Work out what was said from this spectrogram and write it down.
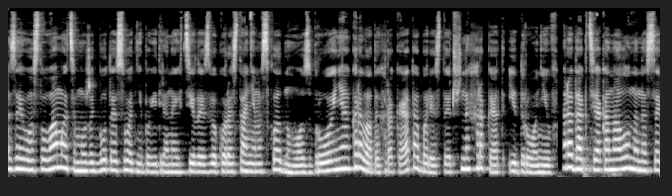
За його словами, це можуть бути сотні повітряних цілей з використанням складного озброєння, крилатих ракет, балістичних ракет і дронів. Редакція каналу не несе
